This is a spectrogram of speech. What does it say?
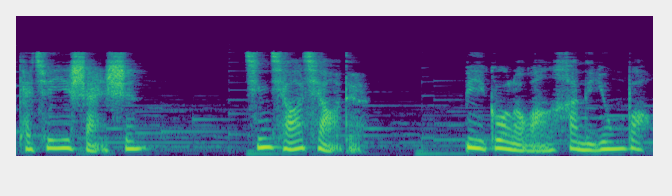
她却一闪身，轻巧巧的避过了王翰的拥抱。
